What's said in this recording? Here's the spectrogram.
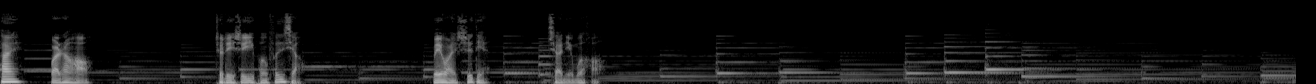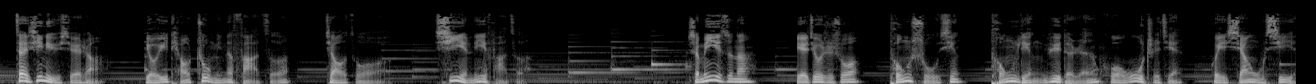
嗨，晚上好。这里是一鹏分享。每晚十点，向你问好。在心理学上，有一条著名的法则，叫做吸引力法则。什么意思呢？也就是说，同属性、同领域的人或物之间会相互吸引、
